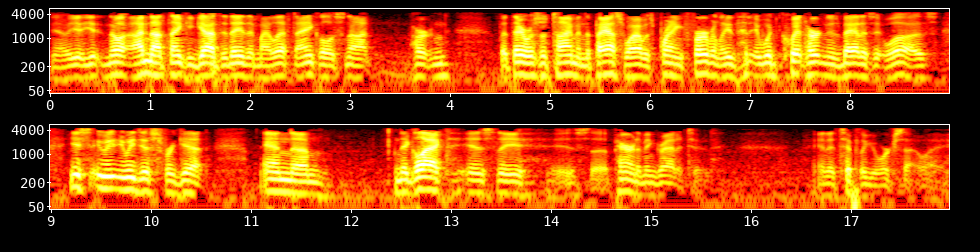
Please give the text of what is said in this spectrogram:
You know, you, you, I'm not thanking God today that my left ankle is not hurting but there was a time in the past where I was praying fervently that it would quit hurting as bad as it was. You see, we, we just forget, and um, neglect is the is the parent of ingratitude, and it typically works that way.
